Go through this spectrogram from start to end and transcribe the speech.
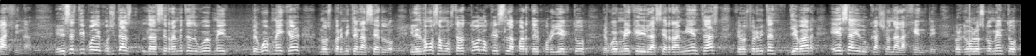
página. Ese tipo de cositas, las herramientas de, de WebMaker nos permiten hacerlo. Y les vamos a mostrar todo lo que es la parte del proyecto de WebMaker y las herramientas que nos permiten llevar esa educación a la gente. Porque como les comento,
